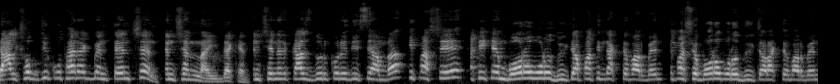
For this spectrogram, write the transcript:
ডাল সবজি কোথায় রাখবেন? টেনশন? টেনশন নাই, দেখেন। টেনশনের কাজ দূর করে দিয়েছি আমরা। এই পাশে একই বড় বড় দুইটা পাতিল রাখতে পারবেন। এই পাশে বড় বড় দুইটা রাখতে পারবেন।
